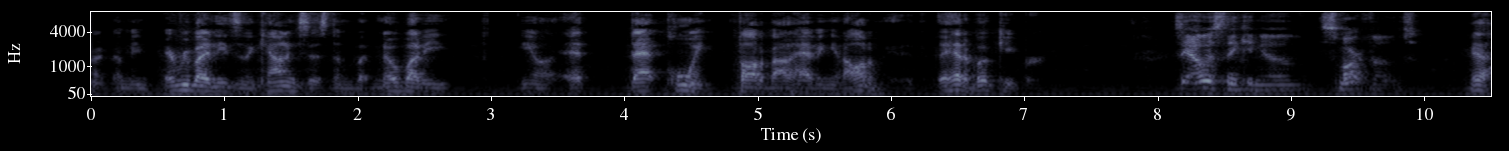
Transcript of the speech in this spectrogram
I mean, everybody needs an accounting system, but nobody, you know, at that point thought about having it automated. They had a bookkeeper. See, I was thinking of smartphones. Yeah.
